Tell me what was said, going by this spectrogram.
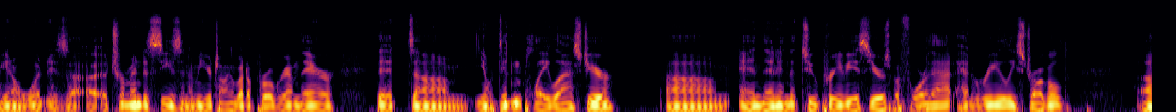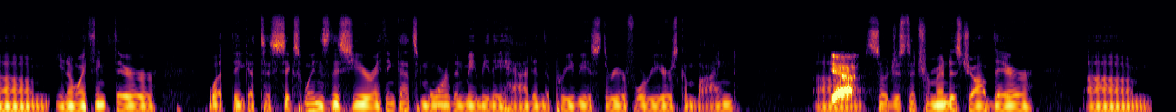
you know what is a, a tremendous season. I mean, you're talking about a program there that um, you know didn't play last year, um, and then in the two previous years before that had really struggled. Um, you know, I think they're what they got to six wins this year. I think that's more than maybe they had in the previous three or four years combined. Um, yeah. So just a tremendous job there. Um,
